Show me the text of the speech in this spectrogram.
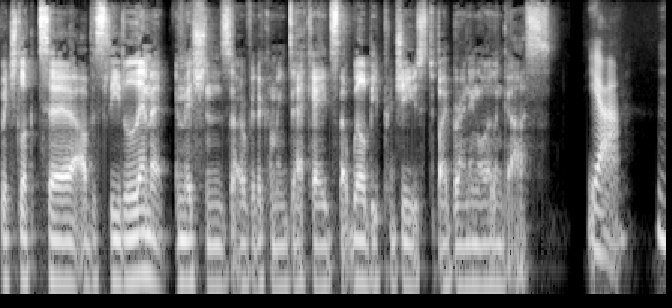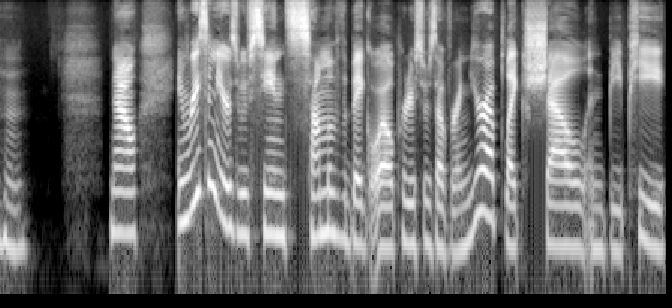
which look to obviously limit emissions over the coming decades that will be produced by burning oil and gas. Yeah. Mm-hmm. Now, in recent years, we've seen some of the big oil producers over in Europe, like Shell and BP,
